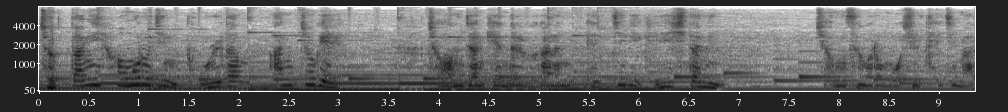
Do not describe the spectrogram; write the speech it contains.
적당히 허물어진 돌담 안쪽에 점잖게 늙어가는 횟집이 계시다면 정성으로 모실 테지만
